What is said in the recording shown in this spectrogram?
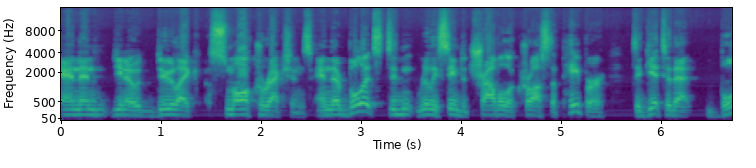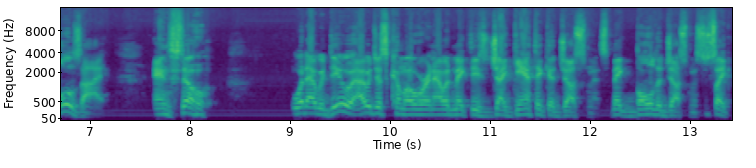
and then, you know, do like small corrections. And their bullets didn't really seem to travel across the paper to get to that bullseye. And so what I would do, I would just come over and I would make these gigantic adjustments, make bold adjustments, just like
